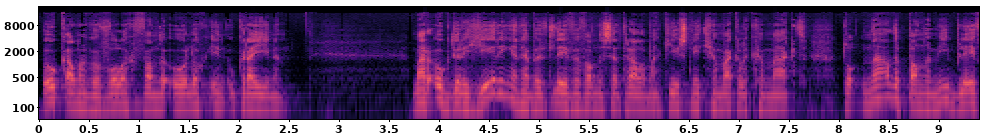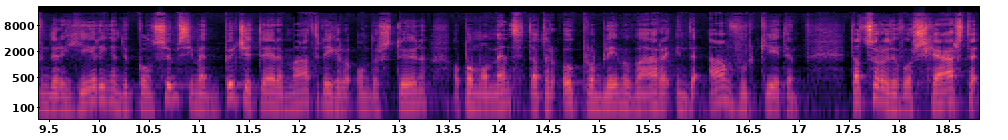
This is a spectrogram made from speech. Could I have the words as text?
ook al een gevolg van de oorlog in Oekraïne. Maar ook de regeringen hebben het leven van de centrale bankiers niet gemakkelijk gemaakt. Tot na de pandemie bleven de regeringen de consumptie met budgettaire maatregelen ondersteunen op een moment dat er ook problemen waren in de aanvoerketen. Dat zorgde voor schaarste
